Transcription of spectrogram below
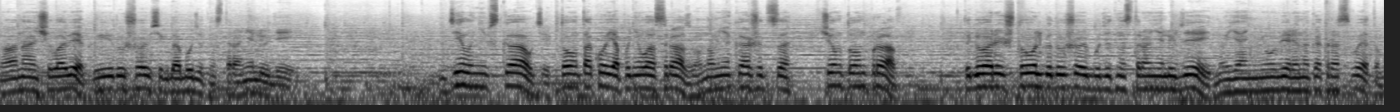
но она человек и душой всегда будет на стороне людей. Дело не в скауте. Кто он такой, я поняла сразу, но мне кажется, в чем-то он прав. Ты говоришь, что Ольга душой будет на стороне людей, но я не уверена как раз в этом.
